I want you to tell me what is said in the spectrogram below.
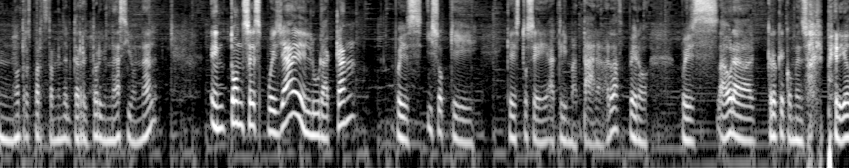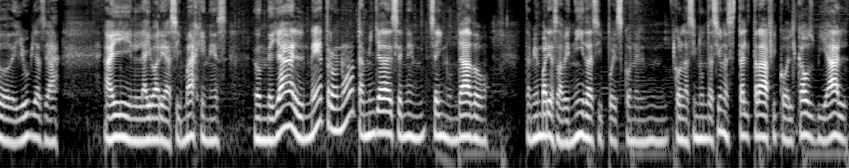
en otras partes también del territorio nacional. Entonces, pues ya el huracán pues hizo que, que esto se aclimatara, ¿verdad? Pero pues ahora creo que comenzó el periodo de lluvias, ya Ahí hay varias imágenes donde ya el metro, ¿no? También ya se, ha inundado. También varias avenidas y pues con, el, con las inundaciones está el tráfico, el caos vial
